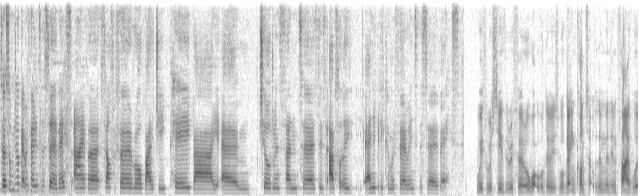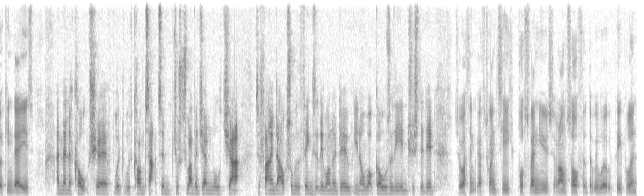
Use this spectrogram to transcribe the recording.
So somebody will get referred into the service either self-referral, by the GP, by um, children's centres, there's absolutely anybody can refer into the service. We've received the referral, what we'll do is we'll get in contact with them within five working days. And then a coach uh, would, would contact them just to have a general chat to find out some of the things that they want to do, you know, what goals are they interested in. So I think we have 20 plus venues around Salford that we work with people in.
